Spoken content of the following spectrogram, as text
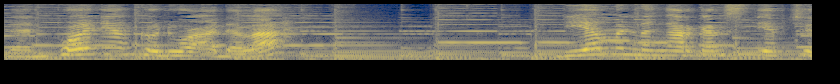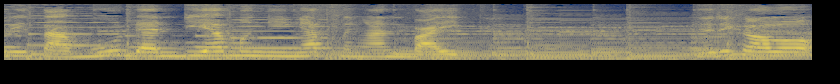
Dan poin yang kedua adalah dia mendengarkan setiap ceritamu dan dia mengingat dengan baik. Jadi kalau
